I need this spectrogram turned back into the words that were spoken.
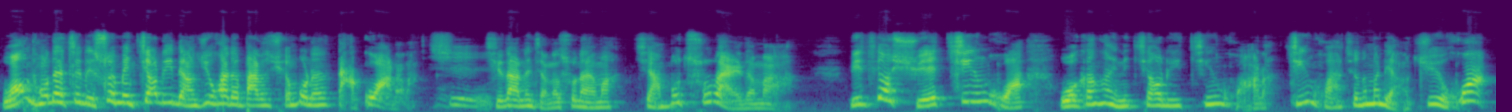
王彤在这里顺便教你两句话，就把他全部人打挂的了。是，其他人讲得出来吗？讲不出来的嘛。你只要学精华，我刚刚已经教你精华了，精华就那么两句话，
